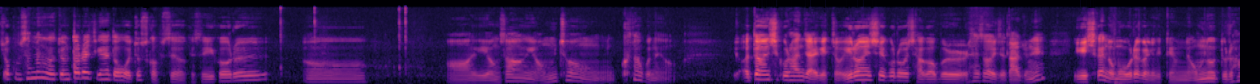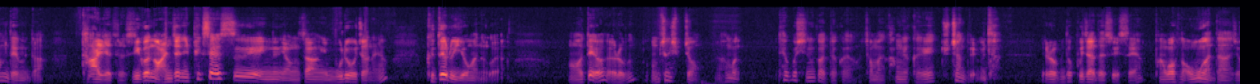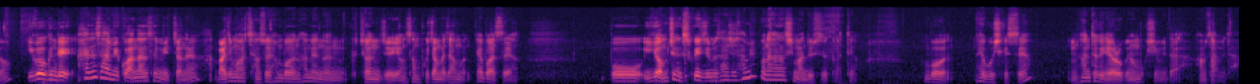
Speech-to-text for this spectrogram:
조금 설명도가 좀 떨어지긴 해도 어쩔 수가 없어요. 그래서 이거를 어... 아, 이 영상이 엄청 크나 보네요. 어떤 식으로 하는지 알겠죠? 이런 식으로 작업을 해서 이제 나중에 이게 시간이 너무 오래 걸리기 때문에 업로드를 하면 됩니다. 다 알려드렸어요. 이건 완전히 픽셀스에 있는 영상이 무료잖아요. 그대로 이용하는 거예요. 어, 어때요, 여러분? 엄청 쉽죠? 한번 해보시는 거 어떨까요? 정말 강력하게 추천드립니다. 여러분도 부자 될 수 있어요. 방법 너무 간단하죠. 이거 근데 하는 사람 있고 안 하는 사람이 있잖아요. 마지막 장소에 한번 하면은 전 이제 영상 보자마자 한번 해보았어요. 뭐 이게 엄청 익숙해지면 사실 30분에 하나씩 만들 수 있을 것 같아요. 한번 해보시겠어요? 음, 선택은 여러분의 몫입니다. 감사합니다.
